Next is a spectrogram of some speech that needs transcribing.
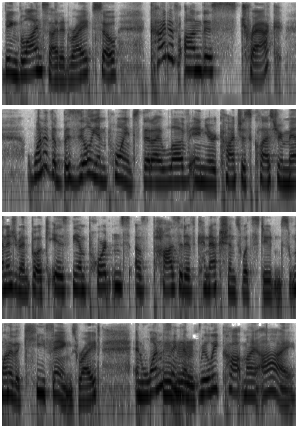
being blindsided, right? So, kind of on this track, one of the bazillion points that I love in your conscious classroom management book is the importance of positive connections with students. One of the key things, right? And one thing that really caught my eye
